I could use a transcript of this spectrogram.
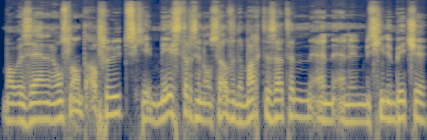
maar we zijn in ons land absoluut geen meesters in onszelf in de markt te zetten en, en in misschien een beetje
